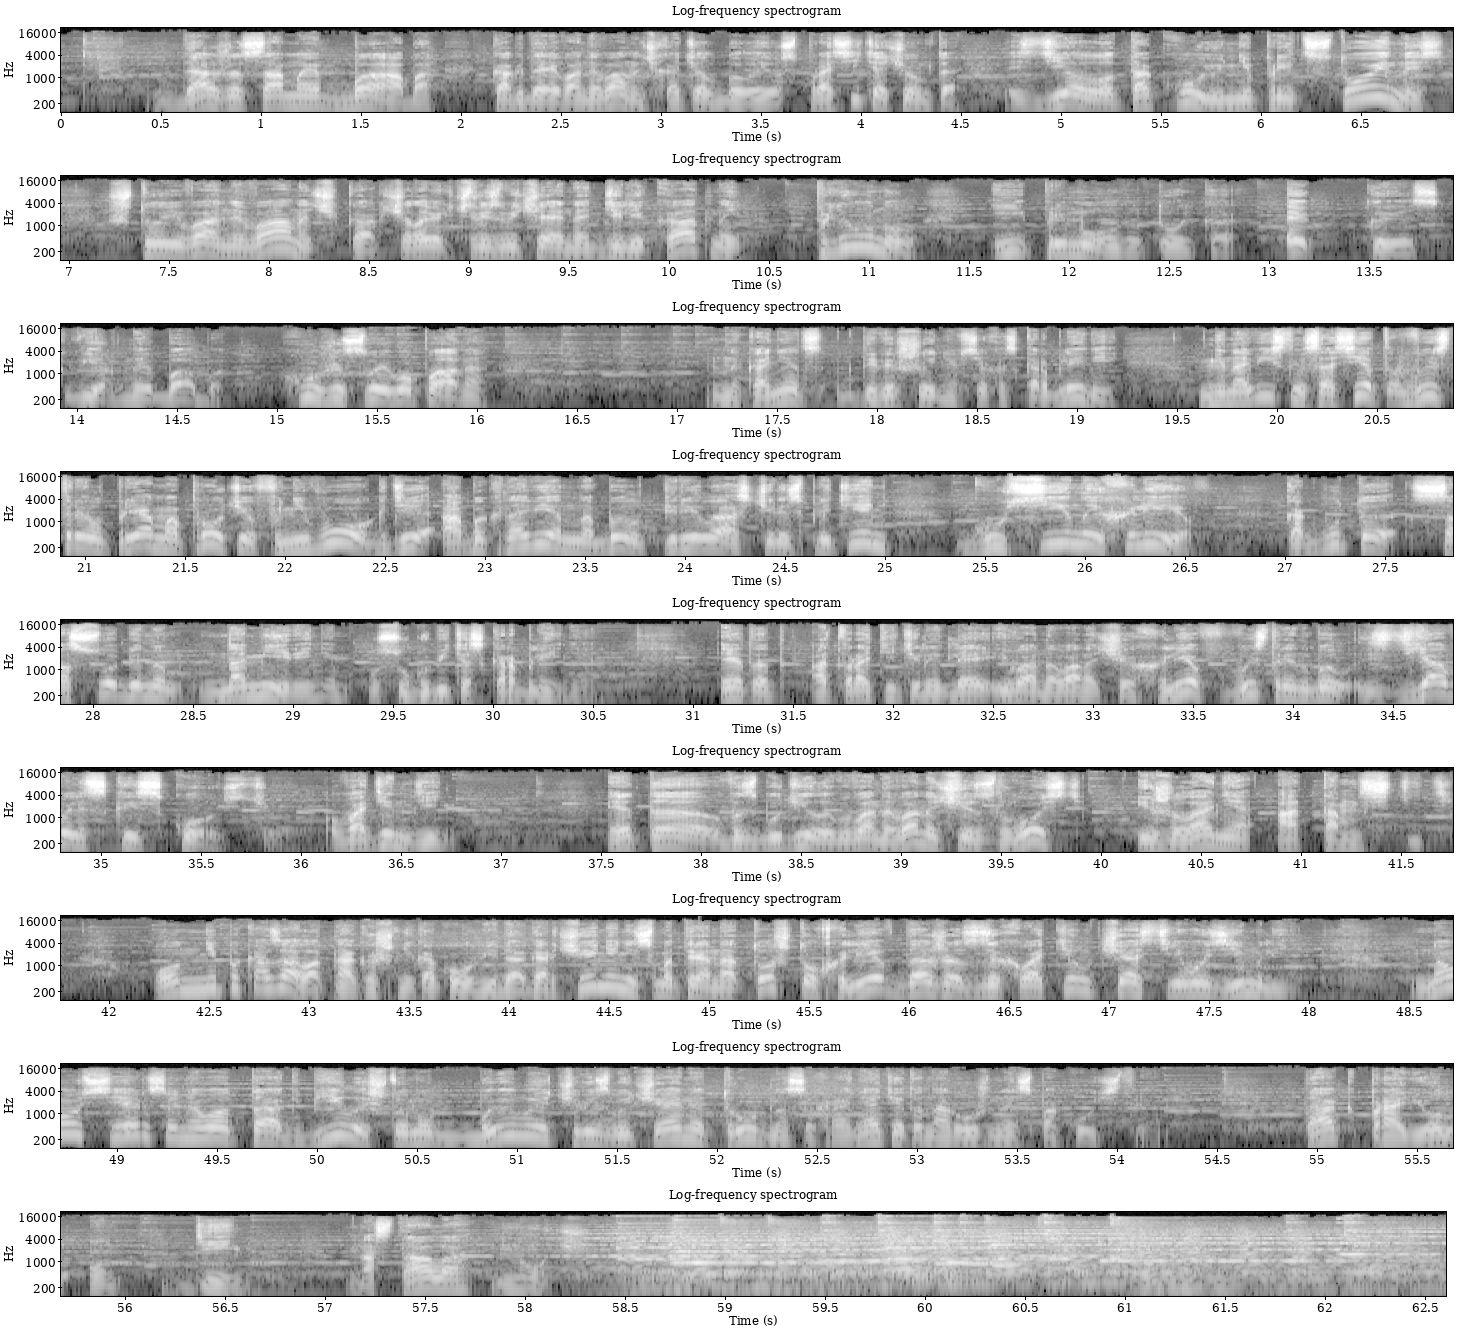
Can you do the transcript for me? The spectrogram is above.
Даже самая баба, когда Иван Иванович хотел было ее спросить о чем-то, сделала такую непредстойность, что Иван Иванович, как человек чрезвычайно деликатный, плюнул и примолвил только «Экая скверная баба, хуже своего пана». Наконец, к довершению всех оскорблений, ненавистный сосед выстроил прямо против него, где обыкновенно был перелаз через плетень, гусиный хлев, как будто с особенным намерением усугубить оскорбление. Этот отвратительный для Ивана Ивановича хлев выстроен был с дьявольской скоростью в один день. Это возбудило в Ивана Ивановича злость и желание отомстить. Он не показал, однако ж, никакого вида огорчения, несмотря на то, что хлев даже захватил часть его земли. Но сердце у него так билось, что ему было чрезвычайно трудно сохранять это наружное спокойствие. Так провел он день. Настала ночь.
